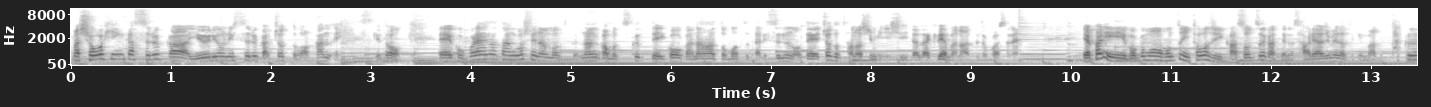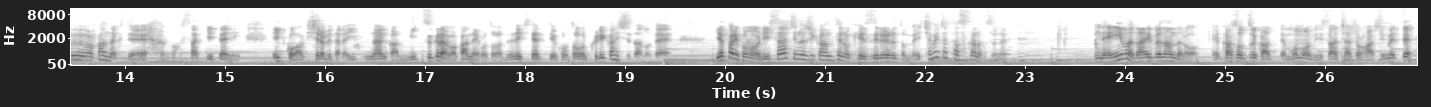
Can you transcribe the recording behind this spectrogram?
まあ、商品化するか、有料にするかちょっとわかんないんですけど、えー、ここら辺の単語集なんかも作っていこうかなと思ってたりするので、ちょっと楽しみにしていただければなってところですね。やっぱり僕も本当に当時仮想通貨っていうのを触り始めた時全くわかんなくて、あの、さっき言ったように、1個調べたらなんか3つくらいわかんないことが出てきてっていうことを繰り返してたので、やっぱりこのリサーチの時間っていうのを削れるとめちゃめちゃ助かるんですよね。で、今だいぶなんだろう、仮想通貨ってものをリサーチとか始めて、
